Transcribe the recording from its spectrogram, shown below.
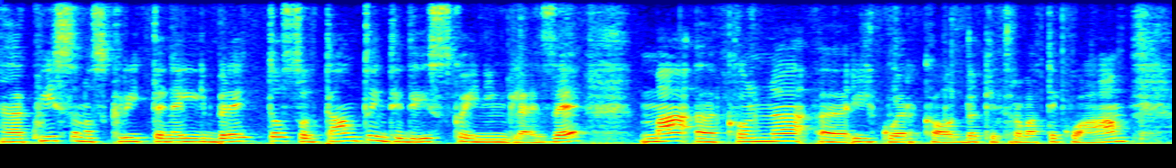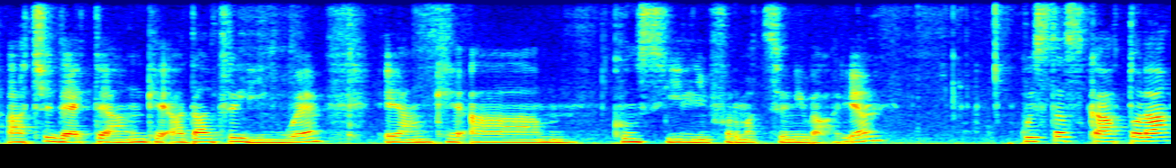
Uh, qui sono scritte nel libretto soltanto in tedesco e in inglese, ma uh, con uh, il QR code che trovate qua accedete anche ad altre lingue e anche a um, consigli, informazioni varie. Questa scatola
